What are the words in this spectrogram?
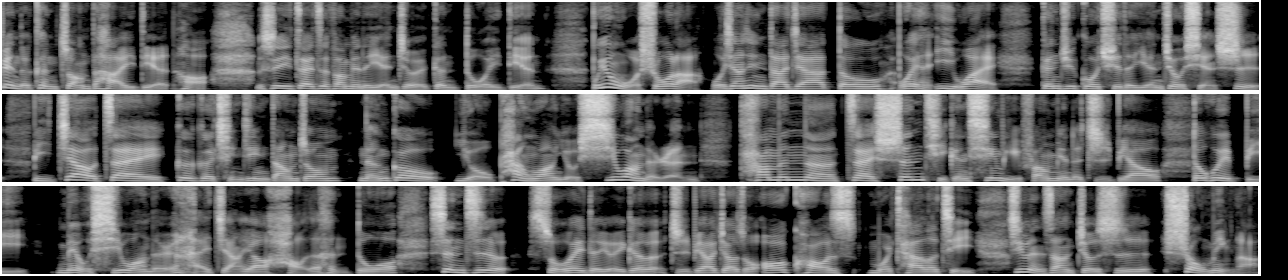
变得更壮大一点哈，所以在这方面的研究也更多一点。不用我说了，我相信大家都不会很意外。根据过去的研究显示，比较在各个情境当中能够有盼望、有希望的人，他们呢，在身体跟心理方面的指标都会比。没有希望的人来讲，要好的很多，甚至所谓的有一个指标叫做 all cause mortality，基本上就是寿命啦。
